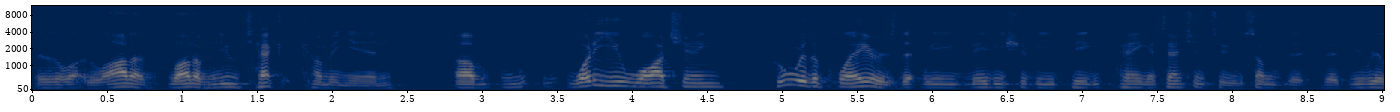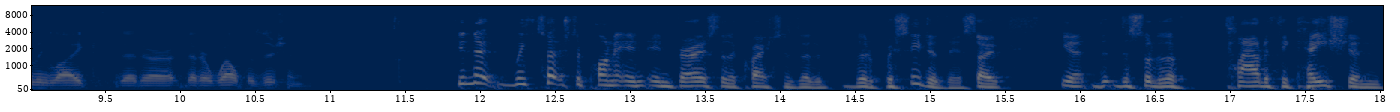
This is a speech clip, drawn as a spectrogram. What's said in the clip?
There's a lot, a lot of, lot of new tech coming in. Um, what are you watching? Who are the players that we maybe should be paying, paying attention to, some that, that you really like that are, that are well positioned? You know, we've touched upon it in, in various of the questions that have, that have preceded this. So, you know, the, the sort of cloudification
